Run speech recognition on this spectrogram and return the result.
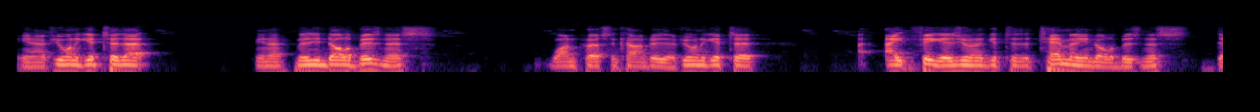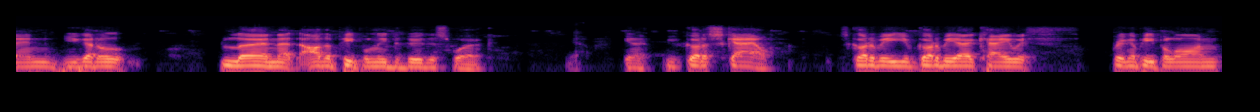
You know, if you want to get to that, you know, million dollar business, one person can't do that. If you want to get to eight figures, you want to get to the ten million dollar business, then you got to learn that other people need to do this work. Yeah. You know, you've got to scale. It's got to be you've got to be okay with bringing people on,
